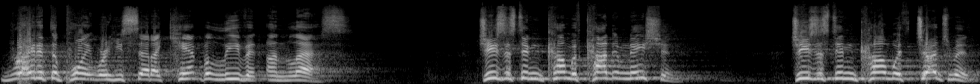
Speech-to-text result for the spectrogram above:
Right at the point where he said, I can't believe it unless. Jesus didn't come with condemnation. Jesus didn't come with judgment.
